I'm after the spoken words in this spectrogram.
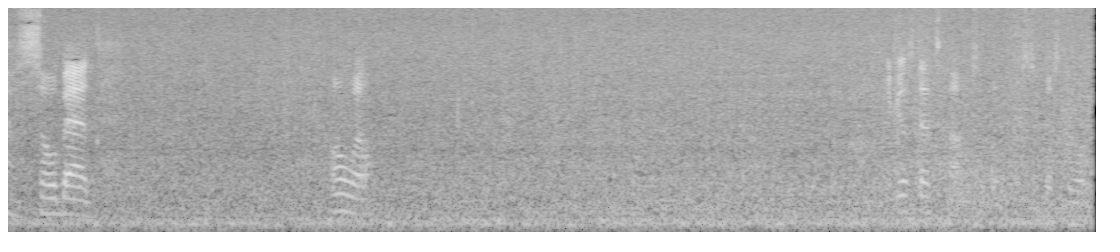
That was so bad. Oh well. I guess that's how it's supposed, to work.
